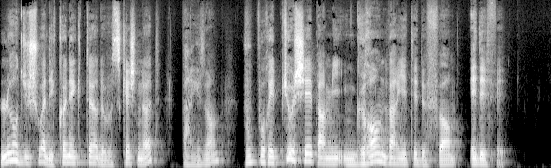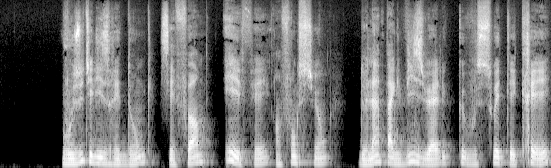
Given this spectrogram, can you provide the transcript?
Lors du choix des connecteurs de vos sketchnotes, par exemple, vous pourrez piocher parmi une grande variété de formes et d'effets. Vous utiliserez donc ces formes et effets en fonction de l'impact visuel que vous souhaitez créer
